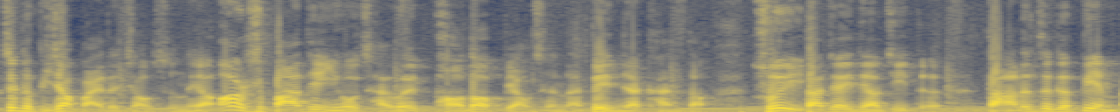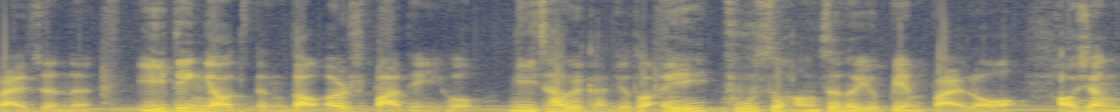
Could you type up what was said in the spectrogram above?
这个比较白的角质呢，要二十八天以后才会跑到表层来被人家看到。所以大家一定要记得，打了这个变白针呢，一定要等到二十八天以后，你才会感觉到，哎，肤色好像真的有变白喽，好像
